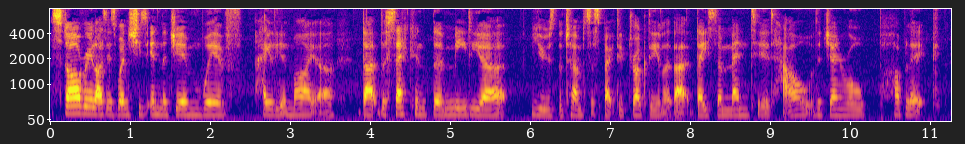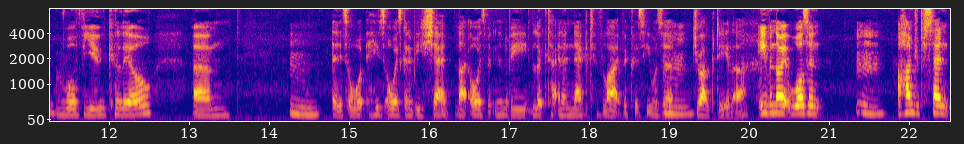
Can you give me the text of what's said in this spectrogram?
Star realizes when she's in the gym with Haley and Maya that the second the media used the term suspected drug dealer, that they cemented how the general public will view Khalil. Um, Mm. it's al- he's always going to be shared, like always going to be looked at in a negative light because he was a Mm. drug dealer, even though it wasn't Mm. hundred percent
